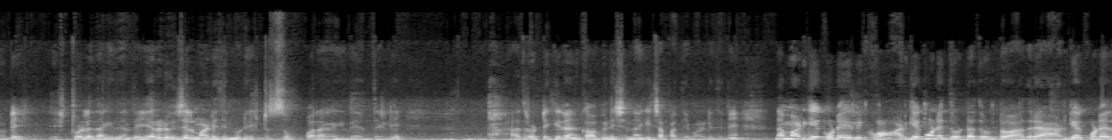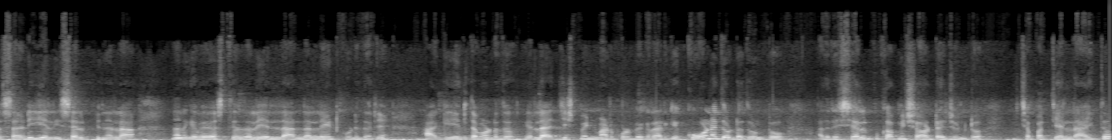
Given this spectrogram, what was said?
ನೋಡಿ, ಎಷ್ಟು ಒಳ್ಳೆಯದಾಗಿದೆ ಅಂದರೆ ಎರಡು ವಿಜಲ್ ಮಾಡಿದ್ದೀನಿ ನೋಡಿ, ಎಷ್ಟು ಸೂಪರಾಗಿದೆ ಅಂತೇಳಿ ಅದರೊಟ್ಟಿಗೆ ನಾನು ಕಾಂಬಿನೇಷನ್ ಆಗಿ ಚಪಾತಿ ಮಾಡಿದ್ದೀನಿ. ನಮ್ಮ ಅಡುಗೆ ಕೋಣೆಯಲ್ಲಿ ಕೋ, ಅಡುಗೆ ಕೋಣೆ ದೊಡ್ಡದುಂಟು, ಆದರೆ ಅಡುಗೆ ಕೋಣೆಯಲ್ಲಿ ಸಡಿಯಲ್ಲಿ ಸೆಲ್ಫಿನೆಲ್ಲ ನನಗೆ ವ್ಯವಸ್ಥೆ ಇಲ್ಲದಲ್ಲಿ ಎಲ್ಲ ಅಲ್ಲಲ್ಲೇ ಇಟ್ಕೊಂಡಿದ್ದಾರೆ. ಹಾಗೆ ಎಂತ ಮಾಡೋದು, ಎಲ್ಲ ಅಡ್ಜಸ್ಟ್ಮೆಂಟ್ ಮಾಡ್ಕೊಳ್ಬೇಕಾದ್ರೆ ಅಡುಗೆ ಕೋಣೆ ದೊಡ್ಡದುಂಟು, ಆದರೆ ಶೆಲ್ಫ್ ಕಮ್ಮಿ ಶಾರ್ಟೇಜ್ ಉಂಟು. ಚಪಾತಿ ಎಲ್ಲ ಆಯಿತು.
